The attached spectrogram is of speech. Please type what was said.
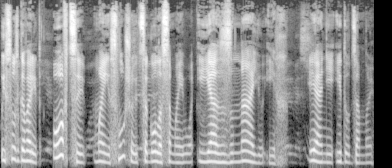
Иисус говорит, «Овцы мои слушаются голоса моего, и я знаю их, и они идут за мной.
